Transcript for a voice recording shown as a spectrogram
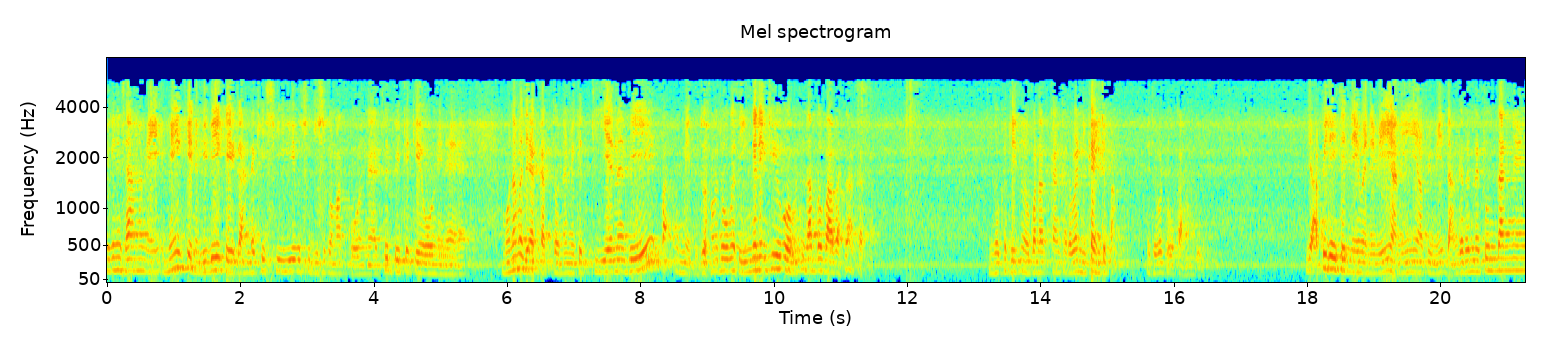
ඒක නිසා මේ මේ කියන විවේකයේ ගන්න කිසිම සුදුසුකමක් ඕනේ නැහැ. ත්‍රිපිටකේ ඕනේ නැහැ. මොනම දෙයක්වත් ඕනේ මේක තියෙන දේ මේ බුදුහමසෝක සිංහලෙන් කියව කොහොමද සබ්බපාවසා කරා. ලෝකෙින් උපනත්කම් කරවන්න නිකන් හිටපන්. එතකොට ඕක හම්බුනේ. ඉතින් අපි දෙන්නේ ඒව නෙවෙයි අනේ අපි මේ දඟර නටුන් දන්නේ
